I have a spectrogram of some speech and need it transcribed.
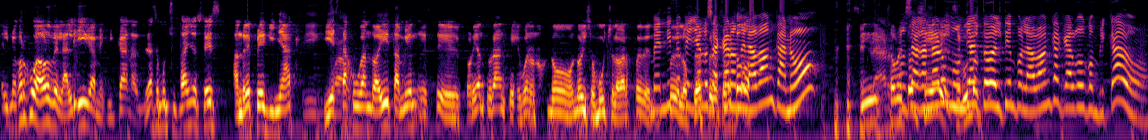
el mejor jugador de la liga mexicana desde hace muchos años es André P. Guiñac Sí, y está jugando ahí también este Florian Turán que bueno no, no, no hizo mucho la verdad fue de, Bendito fue de que ya lo sobre sacaron de la banca, ¿no? sí, sobre O sea, todo, sí, ganar un mundial segundo- todo el tiempo en la banca, que algo complicado.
